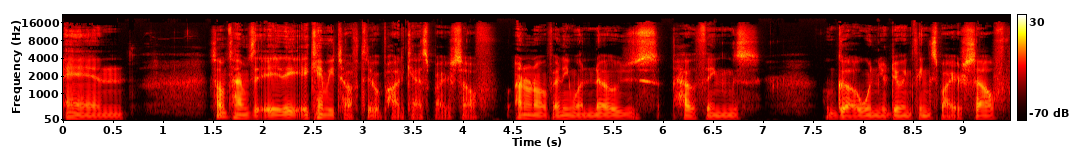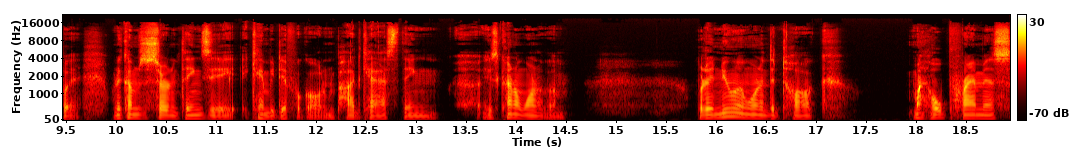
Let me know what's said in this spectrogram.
And sometimes it, it, it can be tough to do a podcast by yourself. I don't know if anyone knows how things go when you're doing things by yourself, but when it comes to certain things, it, it can be difficult, and podcasting uh, is kind of one of them. But I knew I wanted to talk. My whole premise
